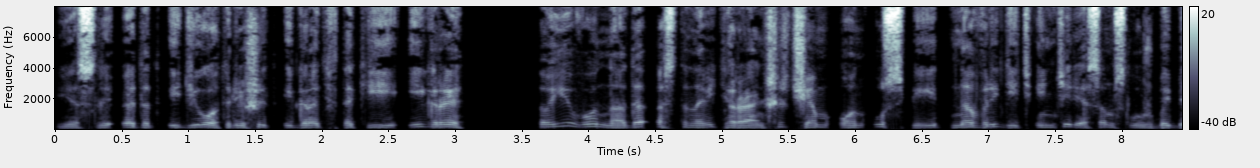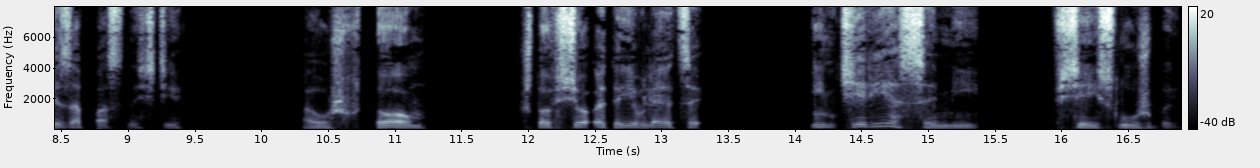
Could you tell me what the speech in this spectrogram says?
Если этот идиот решит играть в такие игры, то его надо остановить раньше, чем он успеет навредить интересам службы безопасности. А уж в том, что все это является интересами всей службы,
